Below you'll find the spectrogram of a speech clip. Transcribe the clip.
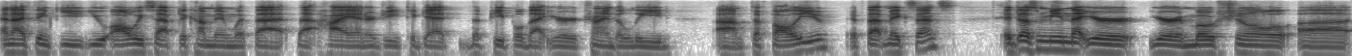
And I think you you always have to come in with that that high energy to get the people that you're trying to lead um, to follow you, if that makes sense. It doesn't mean that you're you're emotional, uh,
